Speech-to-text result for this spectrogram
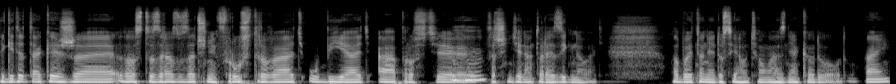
tak je to také, že vás to zrazu začne frustrovať, ubíjať a proste mm-hmm. začnete na to rezignovať lebo je to nedosiahnutelné z nejakého dôvodu. Aj?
